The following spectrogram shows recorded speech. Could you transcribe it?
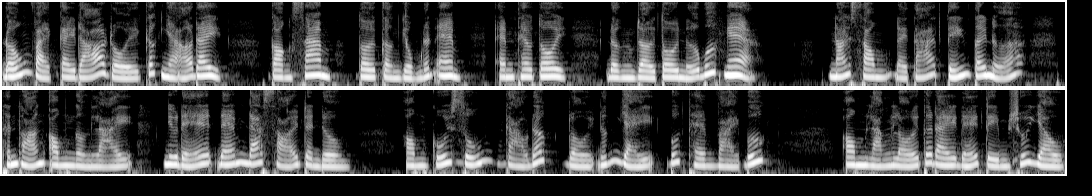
đốn vài cây đó rồi cất nhà ở đây. Còn Sam, tôi cần dùng đến em, em theo tôi, đừng rời tôi nửa bước nghe. Nói xong, đại tá tiến tới nữa, thỉnh thoảng ông ngừng lại như để đếm đá sỏi trên đường. Ông cúi xuống cào đất rồi đứng dậy bước thêm vài bước. Ông lặn lội tới đây để tìm suối dầu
